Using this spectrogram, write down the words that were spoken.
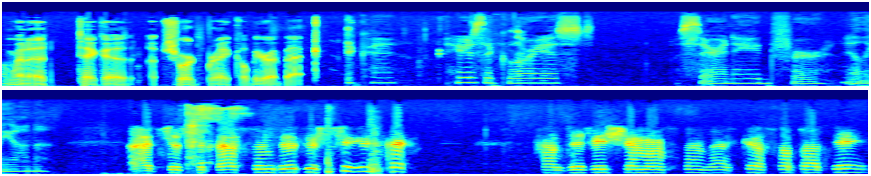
I'm gonna take a, a short break. I'll be right back. Okay. Here's the glorious serenade for Ileana. I just fastened to the sea. Han division som verkar sapate.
